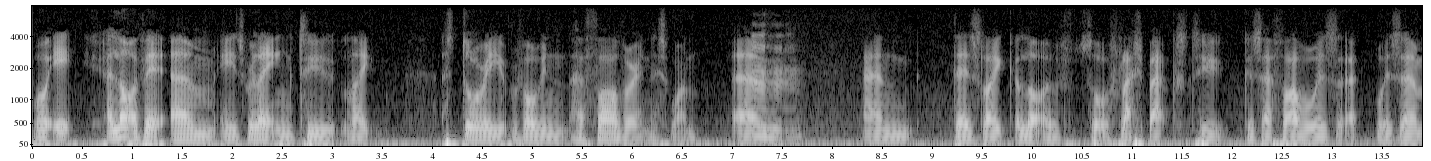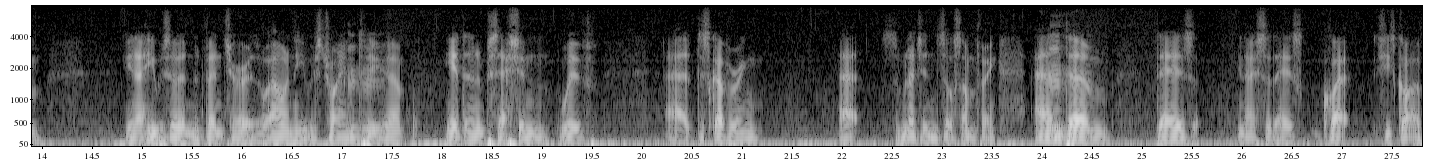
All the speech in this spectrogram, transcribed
Well, it a lot of it um, is relating to like a story revolving her father in this one, um, and there's like a lot of sort of flashbacks to because her father was uh, was um, you know, he was an adventurer as well, and he was trying to. Um, he had an obsession with uh, discovering uh, some legends or something, and um, there's, you know, so there's quite. She's got a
